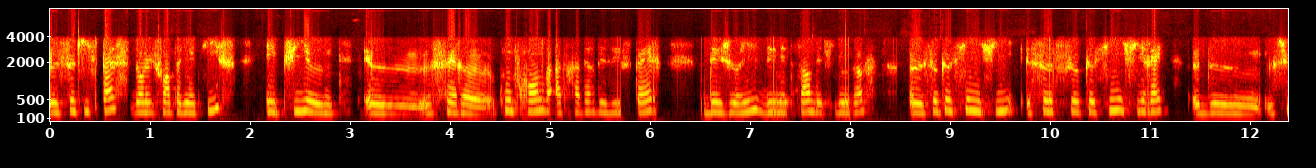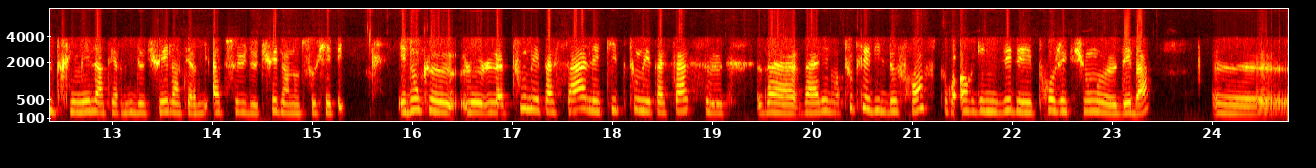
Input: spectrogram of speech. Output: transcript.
euh, ce qui se passe dans les soins palliatifs, et puis euh, faire comprendre à travers des experts, des juristes, des médecins, des philosophes, ce que signifie, ce, ce, que signifierait de supprimer l'interdit de tuer, l'interdit absolu de tuer dans notre société. Et donc, le, la, tout n'est pas ça, l'équipe tout n'est pas ça va, va, aller dans toutes les villes de France pour organiser des projections débats euh,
